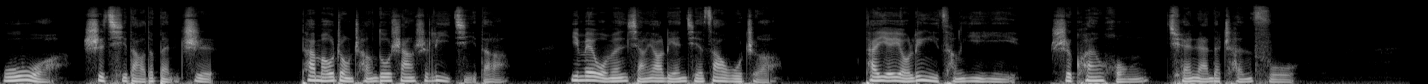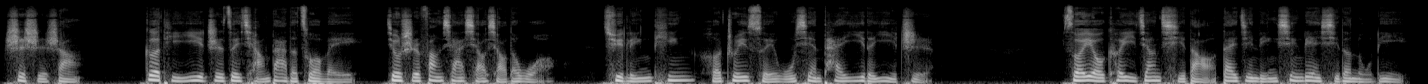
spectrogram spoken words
无我是祈祷的本质，它某种程度上是利己的，因为我们想要连接造物者。它也有另一层意义，是宽宏、全然的臣服。事实上，个体意志最强大的作为，就是放下小小的我，去聆听和追随无限太一的意志。所有可以将祈祷带进灵性练习的努力，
